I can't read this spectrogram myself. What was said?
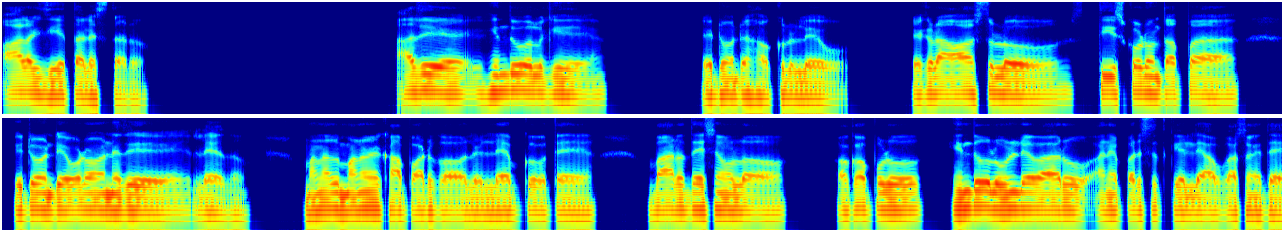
వాళ్ళకి జీతాలు ఇస్తారు. అది హిందువులకి ఎటువంటి హక్కులు లేవు. ఇక్కడ ఆస్తులు తీసుకోవడం తప్ప ఎటువంటి ఇవ్వడం అనేది లేదు. మనల్ని మనమే కాపాడుకోవాలి. లేకపోతే భారతదేశంలో ఒకప్పుడు హిందువులు ఉండేవారు అనే పరిస్థితికి వెళ్ళే అవకాశం అయితే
